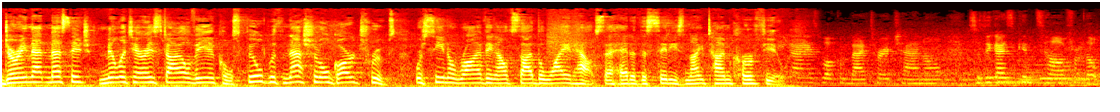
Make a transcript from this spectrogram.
During that message, military style vehicles filled with National Guard troops were seen arriving outside the White House ahead of the city's nighttime curfew. Hey guys, welcome back to our channel. So as you guys can tell from the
